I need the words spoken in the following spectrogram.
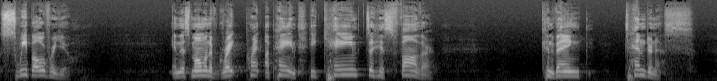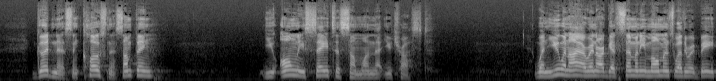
sweep over you. In this moment of great uh, pain, he came to his father, conveying tenderness, goodness, and closeness, something you only say to someone that you trust when you and I are in our Gethsemane moments, whether it be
